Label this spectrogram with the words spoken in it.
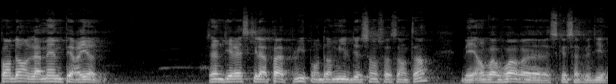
pendant la même période. Vous allez me dire, est-ce qu'il n'a pas plu pendant 1260 ans Mais on va voir euh, ce que ça veut dire.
